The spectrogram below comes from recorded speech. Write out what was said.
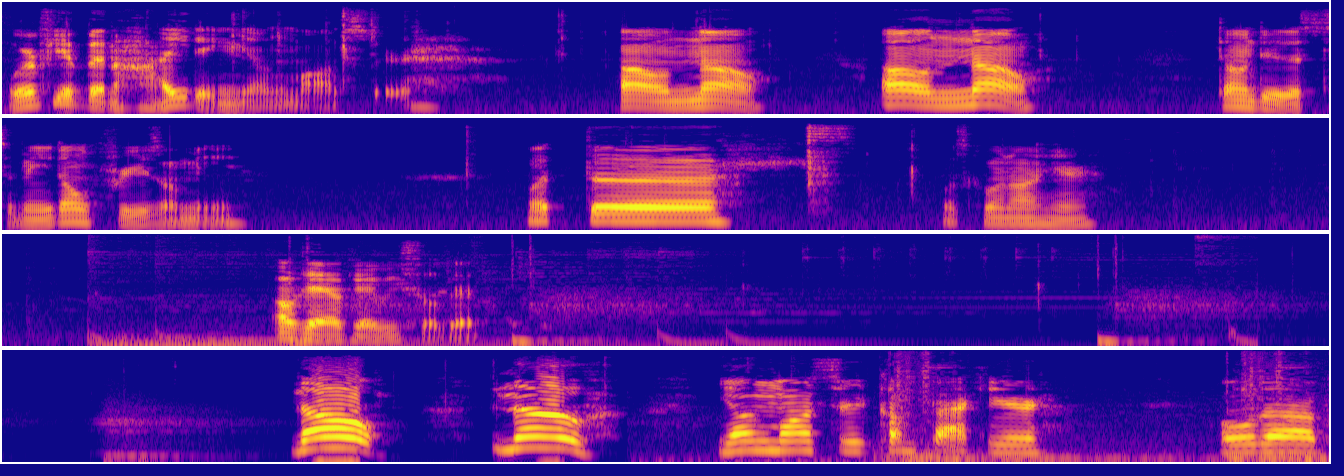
Where have you been hiding, Yungmonster? Oh no. Oh no. Don't do this to me. Don't freeze on me. What the... What's going on here? Okay, okay, we still did. No! No! Yungmonster, come back here. Hold up.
